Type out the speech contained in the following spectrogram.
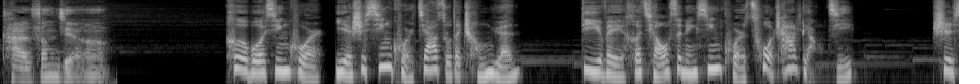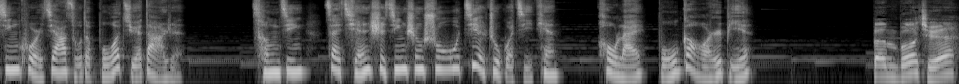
看风景。赫伯·辛库尔也是辛库尔家族的成员，地位和乔斯林·辛库尔错差两级，是辛库尔家族的伯爵大人，曾经在前世今生书屋借住过几天，后来不告而别。本伯爵。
